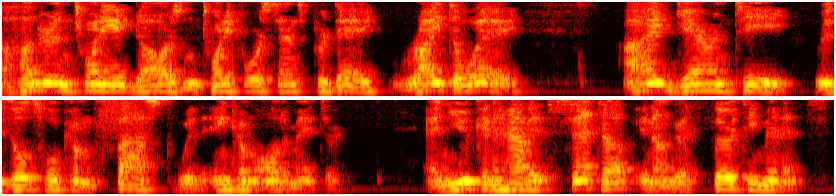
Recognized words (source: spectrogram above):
$128.24 per day right away, I guarantee results will come fast with Income Automater. And you can have it set up in under 30 minutes.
